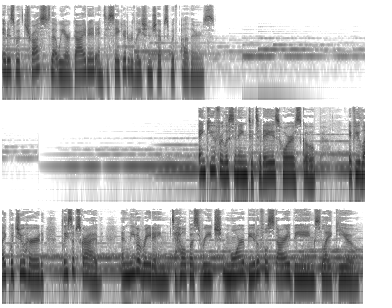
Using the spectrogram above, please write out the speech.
It is with trust that we are guided into sacred relationships with others. Thank you for listening to today's horoscope. If you like what you heard, please subscribe and leave a rating to help us reach more beautiful starry beings like you.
